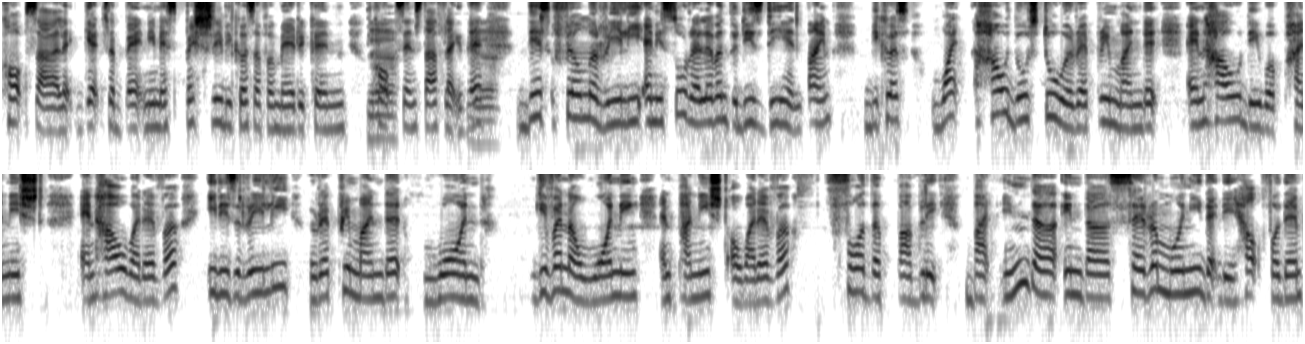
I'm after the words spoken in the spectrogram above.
cops are like gets a bad name especially because of american Yeah. cops and stuff like that Yeah. this film really and is so relevant to this day and time because what how those two were reprimanded and how they were punished and how whatever it is really reprimanded warned given a warning and punished or whatever for the public but in the in the ceremony that they held for them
